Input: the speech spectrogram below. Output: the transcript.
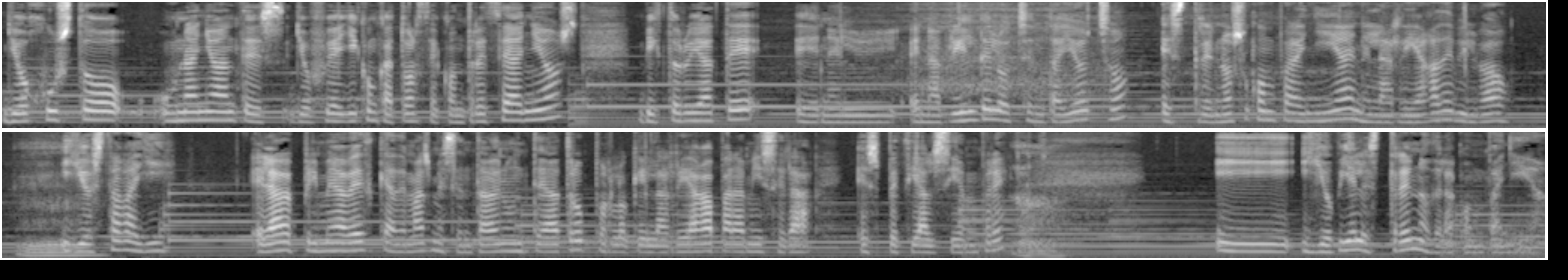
Yo justo un año antes, yo fui allí con 14, con 13 años, Víctor Ullate en, el, en abril del 88 estrenó su compañía en el Arriaga de Bilbao. Mm. Y yo estaba allí. Era la primera vez que además me sentaba en un teatro, por lo que el Arriaga para mí será especial siempre. Ah, Y, y yo vi el estreno de la compañía.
